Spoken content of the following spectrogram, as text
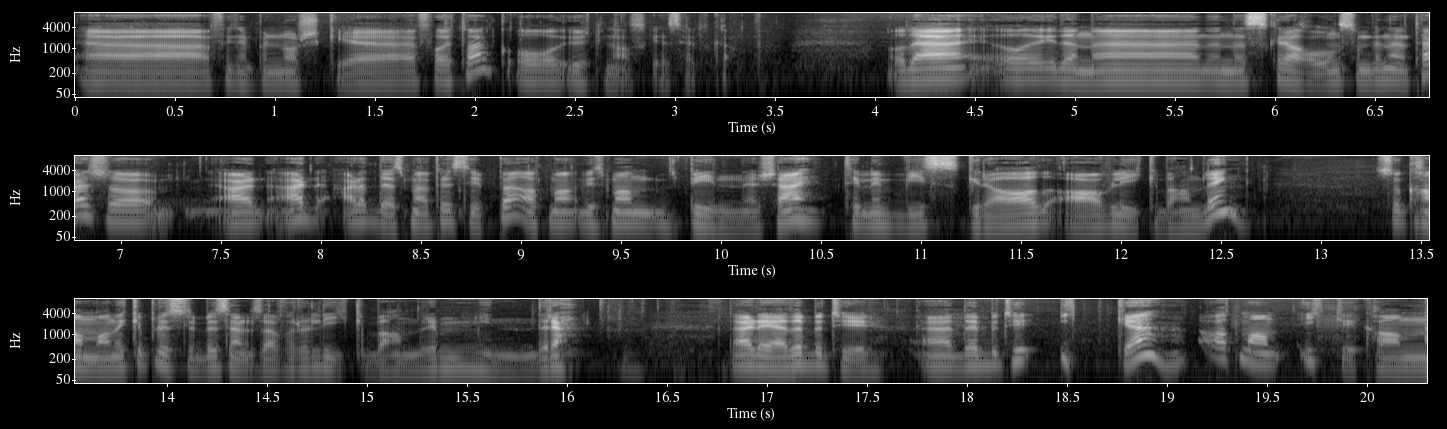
uh, f.eks. norske foretak og utenlandske selskap. Og, er, og I denne, denne skralen som ble nevnt her, så er, er, er det det som er prinsippet. at man, Hvis man binder seg til en viss grad av likebehandling, så kan man ikke plutselig bestemme seg for å likebehandle mindre. Det er det det betyr. Eh, Det betyr ikke at man ikke kan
